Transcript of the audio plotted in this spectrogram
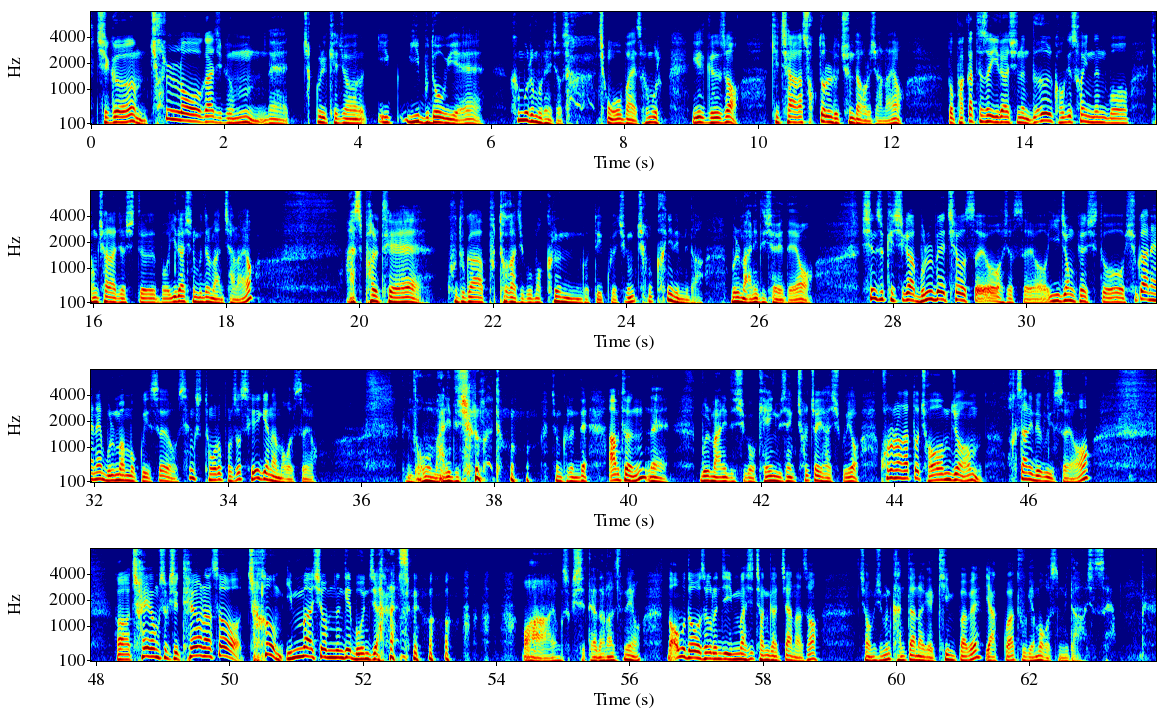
지금 철로가 지금, 네, 자꾸 이렇게 저, 이, 이 무더위에 흐물흐물해져서, 좀 오바해서 흐물, 이게 그래서 기차가 속도를 늦춘다고 그러잖아요. 또 바깥에서 일하시는 늘 거기 서 있는 뭐 경찰 아저씨들 뭐 일하시는 분들 많잖아요. 아스팔트에 구두가 붙어가지고 뭐 그런 것도 있고요. 지금 참 큰일입니다. 물 많이 드셔야 돼요. 신숙희 씨가 물배 채웠어요 하셨어요. 이정표 씨도 휴가 내내 물만 먹고 있어요. 생수통으로 벌써 3개나 먹었어요. 너무 많이 드시는 것도 좀 그런데 아무튼 네. 물 많이 드시고 개인 위생 철저히 하시고요. 코로나가 또 점점 확산이 되고 있어요. 어, 차영숙 씨 태어나서 처음 입맛이 없는 게 뭔지 알았어요. 와, 영숙 씨 대단하시네요. 너무 더워서 그런지 입맛이 전 같지 않아서 점심은 간단하게 김밥에 약과 두 개 먹었습니다. 하셨어요.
